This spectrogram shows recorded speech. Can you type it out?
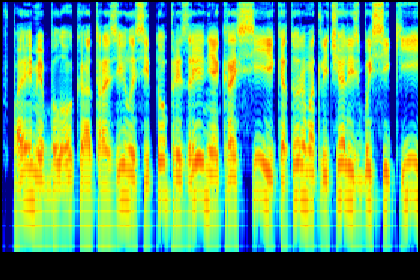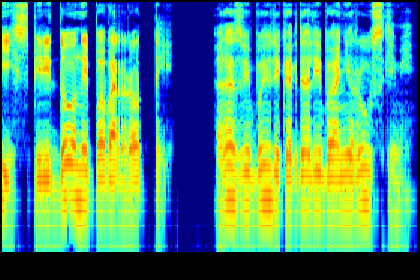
В поэме Блока отразилось и то презрение к России, которым отличались босяки, спиридоны, повороты. Разве были когда-либо они русскими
